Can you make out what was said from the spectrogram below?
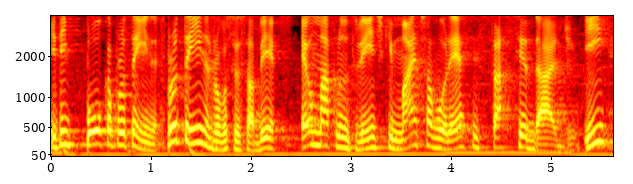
e tem pouca proteína. Proteína, para você saber, é o macronutriente que mais favorece saciedade. E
